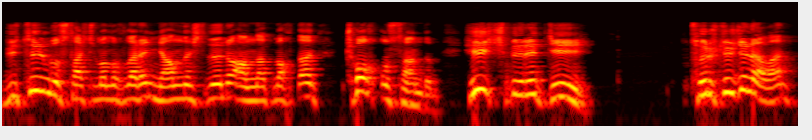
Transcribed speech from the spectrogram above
Bütün bu saçmalıkların yanlışlığını anlatmaktan çok usandım. Hiçbiri değil. Türkücü ne lan?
